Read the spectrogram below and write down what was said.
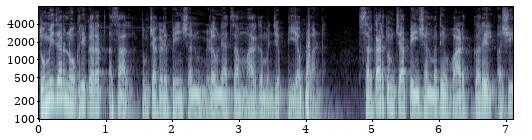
तुम्ही जर नोकरी करत असाल तुमच्याकडे पेन्शन मिळवण्याचा मार्ग म्हणजे पी एफ फंड सरकार तुमच्या पेन्शनमध्ये वाढ करेल अशी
